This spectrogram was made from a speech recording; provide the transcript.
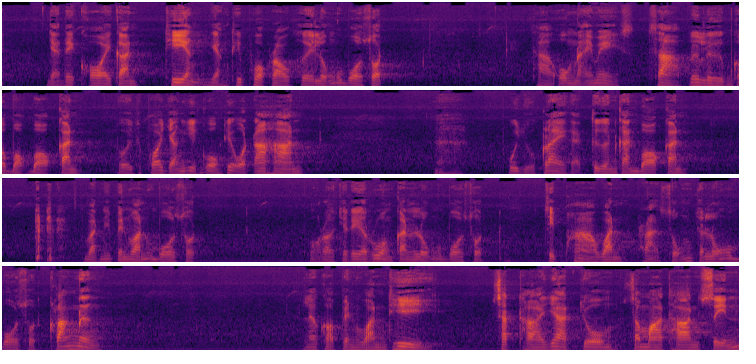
อย่าได้คอยกันเที่ยงอย่างที่พวกเราเคยลงอุโบสถ ถ้าองค์ไหนไม่ทราบหรือลืมก็บอกบอกกัน โดยเฉพาะอย่างยิ่งองค์ที่อดอาหาร ผู้อยู่ใกล้ก็เตือนกันบอกกัน วันนี้เป็นวันอุโบสถ พวกเราจะได้ร่วมกันลงอุโบสถสิบห้าวัน พระสงฆ์จะลงอุโบสถครั้งหนึ่ง แล้วก็เป็นวันที่ศรัทธาญาติโยม สมาทานศีล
